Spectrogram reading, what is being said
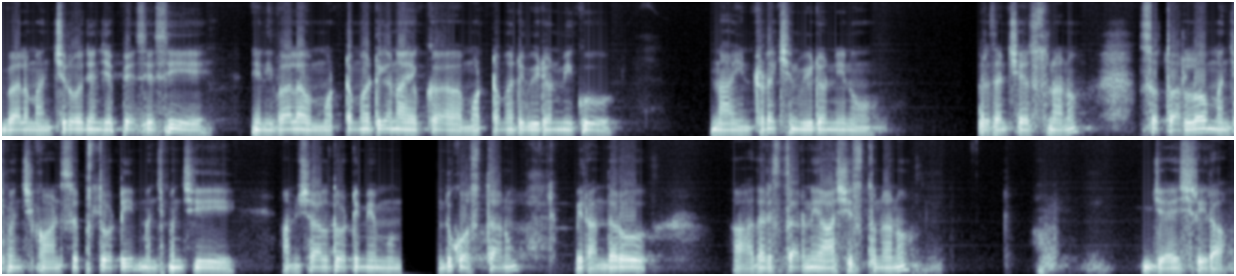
ఇవాళ మంచి రోజు అని చెప్పేసేసి నేను ఇవాళ మొట్టమొదటిగా నా యొక్క మొట్టమొదటి వీడియోని మీకు నా ఇంట్రడక్షన్ వీడియోని నేను ప్రజెంట్ చేస్తున్నాను. సో త్వరలో మంచి మంచి కాన్సెప్ట్స్ తోటి మంచి మంచి అంశాలతోటి మేము ముందుకు వస్తాను. మీరందరూ ఆదరిస్తారని ఆశిస్తున్నాను. జై శ్రీరామ్.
